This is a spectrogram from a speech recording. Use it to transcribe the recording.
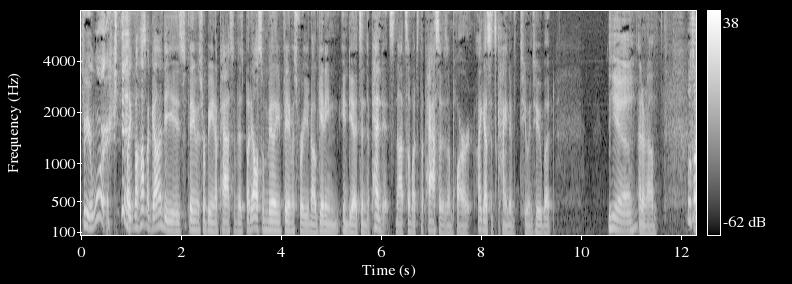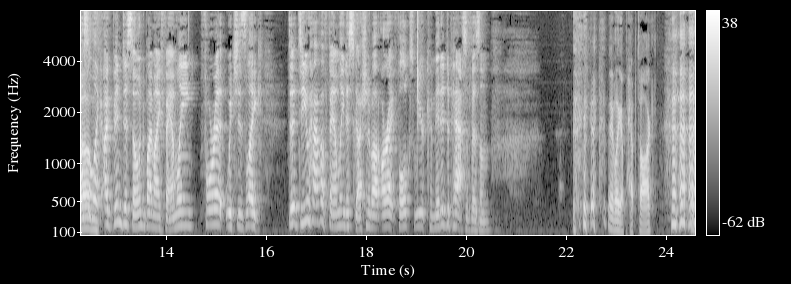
for your work. like Mahatma Gandhi is famous for being a pacifist, but also being famous for you know getting India its independence. Not so much the pacifism part. I guess it's kind of two and two, but yeah. I don't know. Well, it's Um, also like I've been disowned by my family for it, which is like, do, do you have a family discussion about, all right, folks, we are committed to pacifism? They have like a pep talk. I think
